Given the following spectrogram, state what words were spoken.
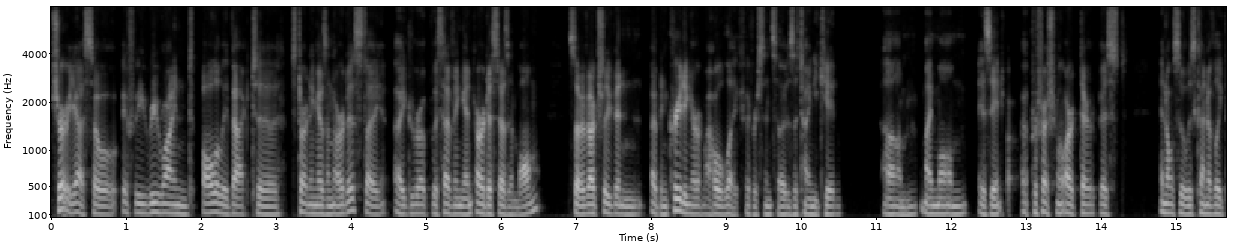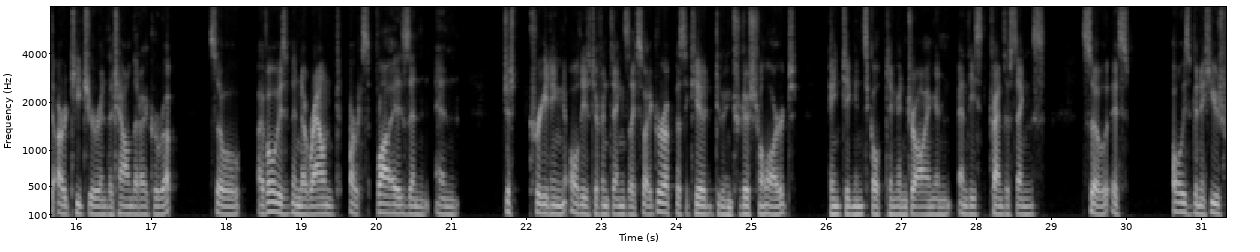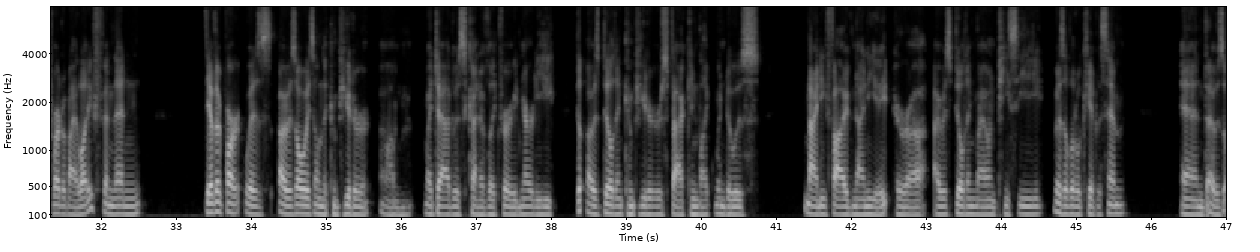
Sure, yeah. So if we rewind all the way back to starting as an artist, I, I grew up with having an artist as a mom. So I've actually been I've been creating art my whole life ever since I was a tiny kid. Um, my mom is a, a, professional art therapist and also was kind of like the art teacher in the town that I grew up. So I've always been around art supplies and and just creating all these different things. Like so I grew up as a kid doing traditional art, painting and sculpting and drawing and and these kinds of things. So it's always been a huge part of my life. And then the other part was I was always on the computer. Um, my dad was kind of like very nerdy. I was building computers back in like Windows 95, 98 era. I was building my own PC as a little kid with him. And I was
